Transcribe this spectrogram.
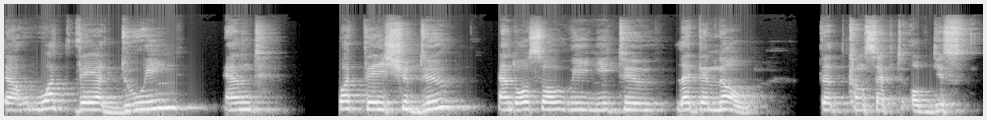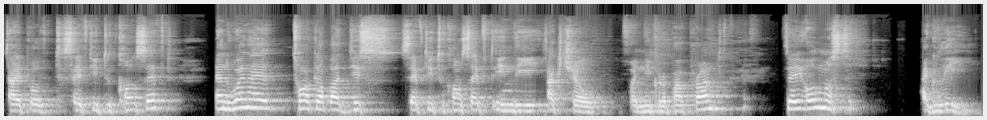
that what they are doing and what they should do, and also we need to let them know the concept of this type of safety two concept. And when I talk about this safety two concept in the actual nuclear power plant, they almost agree.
